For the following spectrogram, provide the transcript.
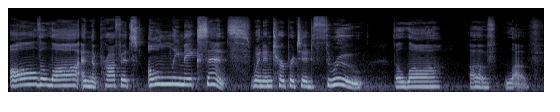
all the law and the prophets only make sense when interpreted through the law of love.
